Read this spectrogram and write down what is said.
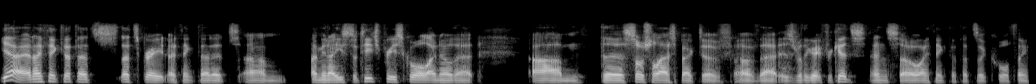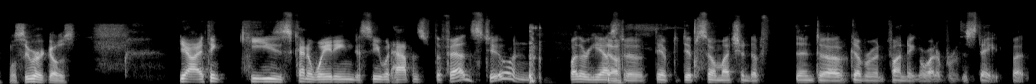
Yeah, and I think that that's that's great. I think that it's. Um, I mean, I used to teach preschool. I know that um, the social aspect of of that is really great for kids, and so I think that that's a cool thing. We'll see where it goes. Yeah, I think he's kind of waiting to see what happens with the feds too, and whether he has yeah. to they have to dip so much into into government funding or whatever for the state. But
